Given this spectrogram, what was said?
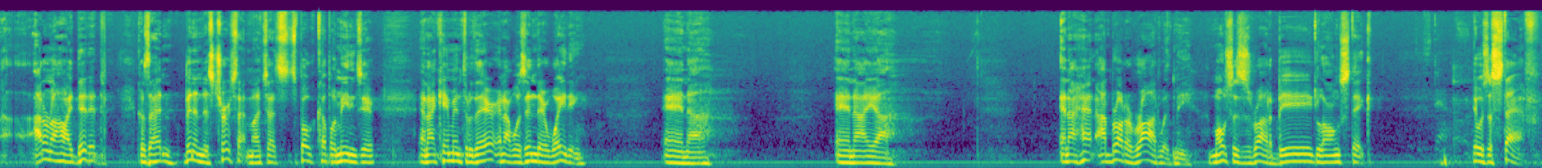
I don't know how I did it because I hadn't been in this church that much. I spoke a couple of meetings here, and I came in through there, and I was in there waiting, and uh, and I uh, and I had I brought a rod with me, Moses' rod, a big long stick. It was a staff.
